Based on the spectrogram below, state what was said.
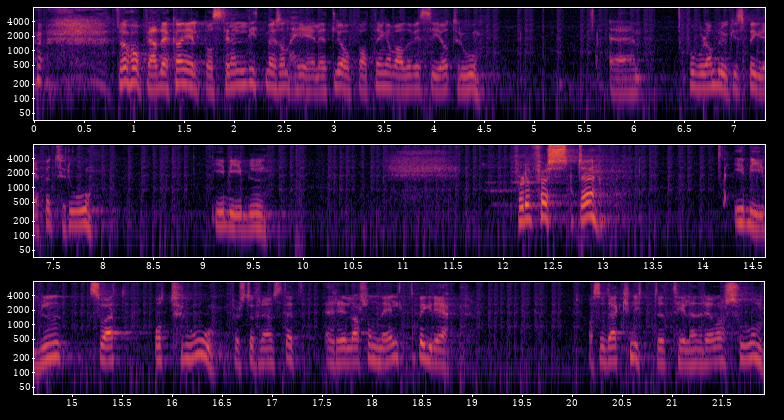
Så håper jeg det kan hjelpe oss til en litt mer sånn helhetlig oppfatning av hva det vil si å tro. Eh, for hvordan brukes begrepet tro i Bibelen? For det første i Bibelen så er å tro først og fremst et relasjonelt begrep. Altså det er knyttet til en relasjon.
